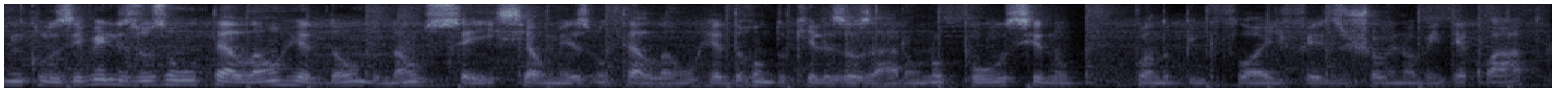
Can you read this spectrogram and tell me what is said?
Inclusive eles usam um telão redondo, não sei se é o mesmo telão redondo que eles usaram no Pulse, no, quando o Pink Floyd fez o show em 94.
